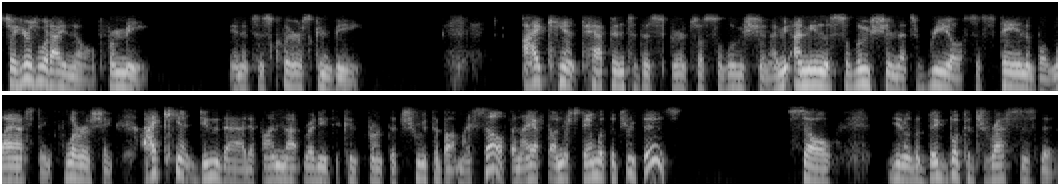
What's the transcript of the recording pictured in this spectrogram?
So here's what I know for me, and it's as clear as can be. I can't tap into the spiritual solution. I mean, I mean the solution that's real, sustainable, lasting, flourishing. I can't do that if I'm not ready to confront the truth about myself, and I have to understand what the truth is. So, you know, the big book addresses this,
